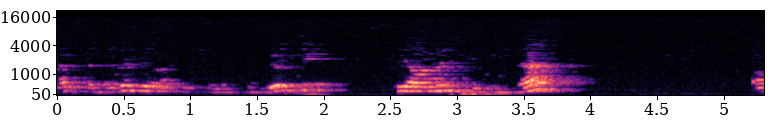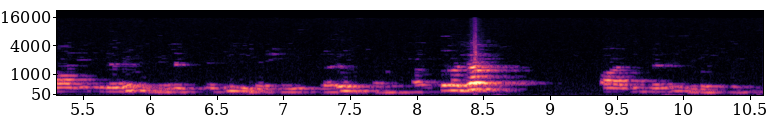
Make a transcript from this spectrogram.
mertebede bir hadis diyor ki kıyamet gününde alimlerin mürekkeliyle şehitlerin sonunu tartılacak alimlerin mürekkeliyle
